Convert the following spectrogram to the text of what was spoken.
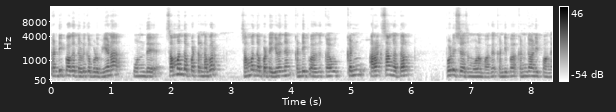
கண்டிப்பாக தடுக்கப்படும். ஏன்னா இந்த சம்பந்தப்பட்ட நபர் சம்பந்தப்பட்ட இளைஞன் கண்டிப்பாக கண் அரசாங்கத்தால் போலீஸ் ஸ்டேஷன் மூலமாக கண்டிப்பாக கண்காணிப்பாங்க.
